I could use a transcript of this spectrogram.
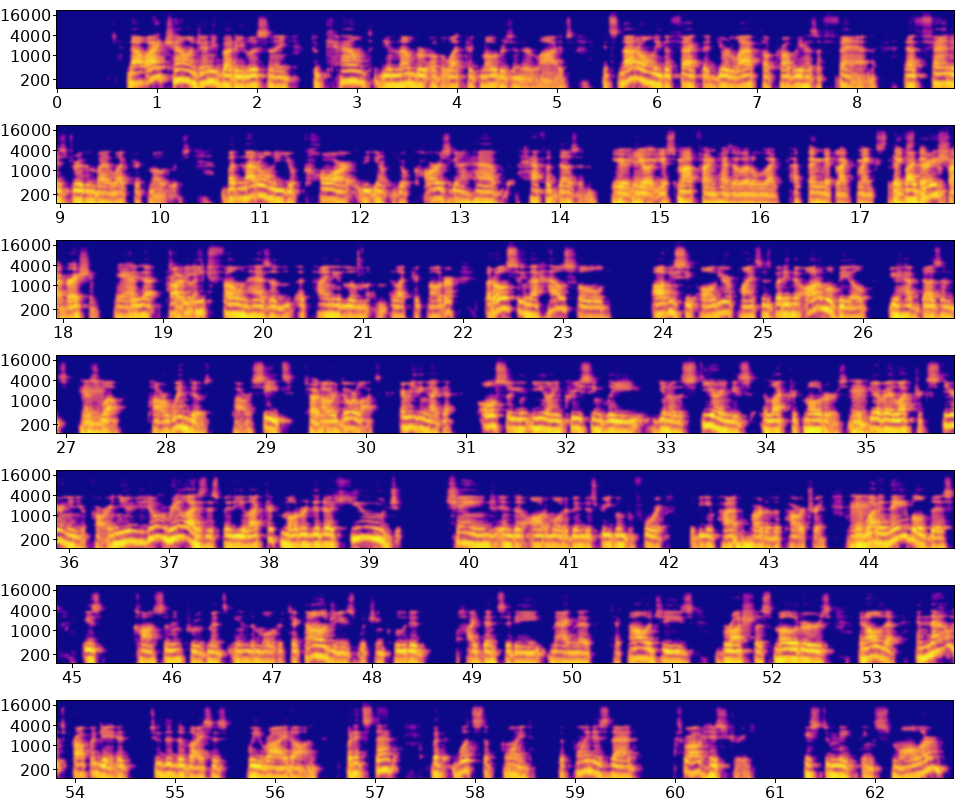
Now, I challenge anybody listening to count the number of electric motors in their lives. It's not only the fact that your laptop probably has a fan. That fan is driven by electric motors. But not only your car, you know, your car is going to have half a dozen. Your, okay? your, your smartphone has a little like a thing that like makes the makes vibration. The vibration. Yeah, probably totally. each phone has a, a tiny little electric motor. But also in the household, obviously all your appliances, but in the automobile, you have dozens mm-hmm. as well. Power windows, power seats, totally. power door locks, everything like that. Also, you, you, know, increasingly, you know, the steering is electric motors. Mm. If you have electric steering in your car, and you, you don't realize this, but the electric motor did a huge change in the automotive industry even before it became part of the powertrain. Mm. And what enabled this is constant improvements in the motor technologies, which included high density magnet technologies, brushless motors, and all that. And now it's propagated to the devices we ride on. But it's that, but what's the point? The point is that throughout history is to make things smaller,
